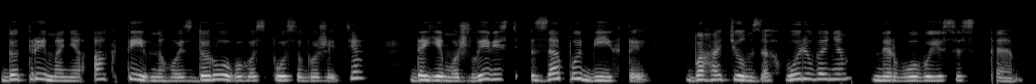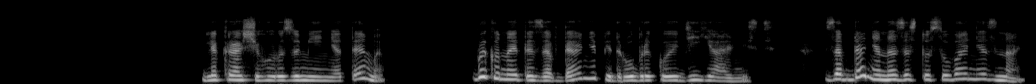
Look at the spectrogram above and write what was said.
дотримання активного і здорового способу життя дає можливість запобігти багатьом захворюванням нервової системи. Для кращого розуміння теми виконайте завдання під рубрикою Діяльність, завдання на застосування знань,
